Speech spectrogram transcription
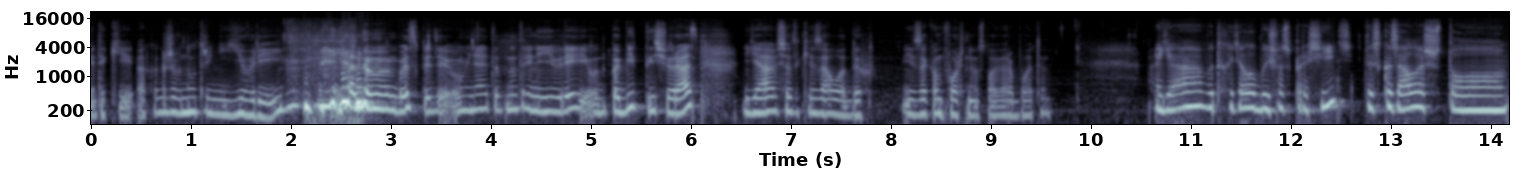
И такие, а как же внутренний еврей? Я думаю, господи, у меня этот внутренний еврей, он побит тысячу раз. Я все таки за отдых и за комфортные условия работы. Я вот хотела бы еще спросить, ты сказала, что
